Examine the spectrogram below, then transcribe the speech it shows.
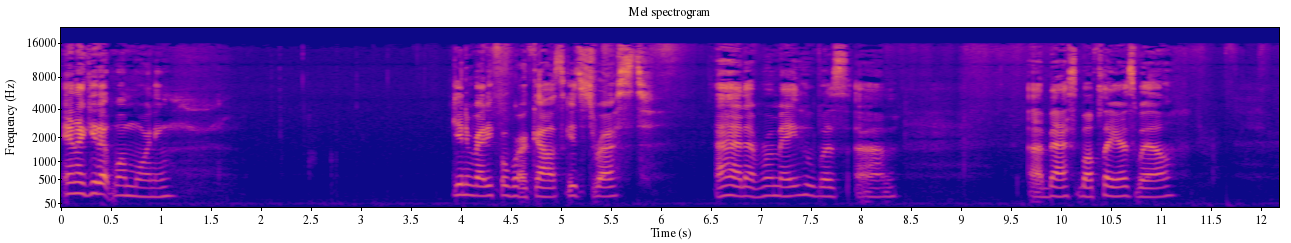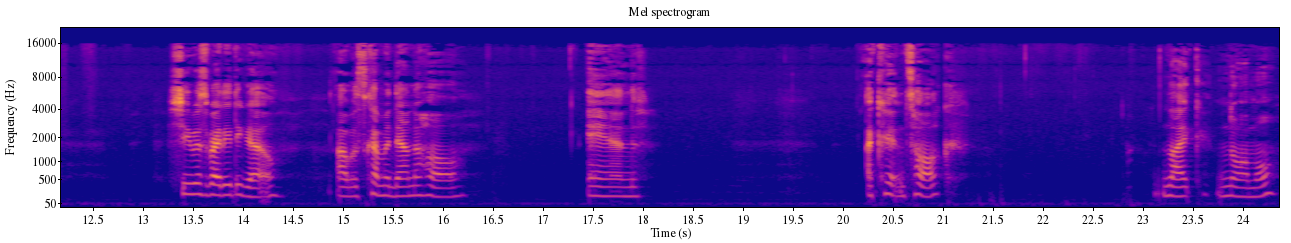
And I get up one morning, getting ready for workouts, gets dressed. I had a roommate who was um, a basketball player as well. She was ready to go. I was coming down the hall and I couldn't talk like normal.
